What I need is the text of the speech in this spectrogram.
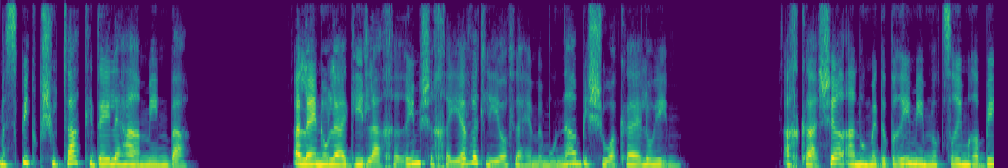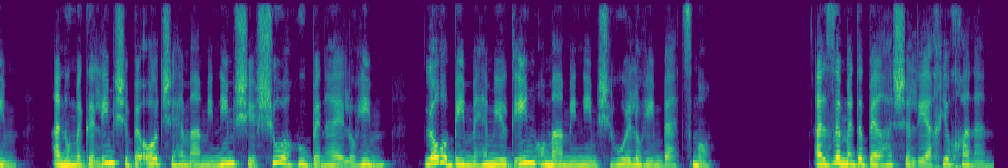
מספיק פשוטה כדי להאמין בה. עלינו להגיד לאחרים שחייבת להיות להם אמונה בישוע כאלוהים. אך כאשר אנו מדברים עם נוצרים רבים, אנו מגלים שבעוד שהם מאמינים שישוע הוא בן האלוהים, לא רבים מהם יודעים או מאמינים שהוא אלוהים בעצמו. על זה מדבר השליח יוחנן.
